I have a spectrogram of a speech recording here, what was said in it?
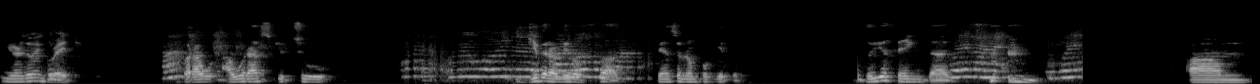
you're doing great, but I, would- I would ask you to give it a little thought. Piénsalo un poquito. Do you think that um,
